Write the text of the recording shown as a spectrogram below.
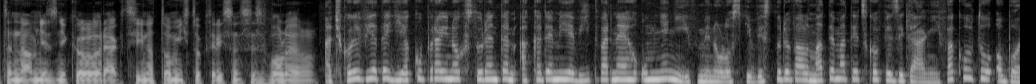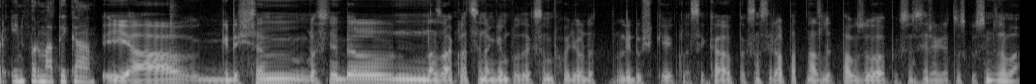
ten námět vznikl reakcí na to místo, který jsem si zvolil. Ačkoliv je teď Jakub Rajnoch studentem Akademie výtvarného umění, v minulosti vystudoval matematicko-fyzikální fakultu obor informatika. Já, když jsem vlastně byl na základce na Gimplu, tak jsem chodil do lidušky, klasika, pak jsem si dal 15 let pauzu a pak jsem si řekl, že to zkusím znova.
